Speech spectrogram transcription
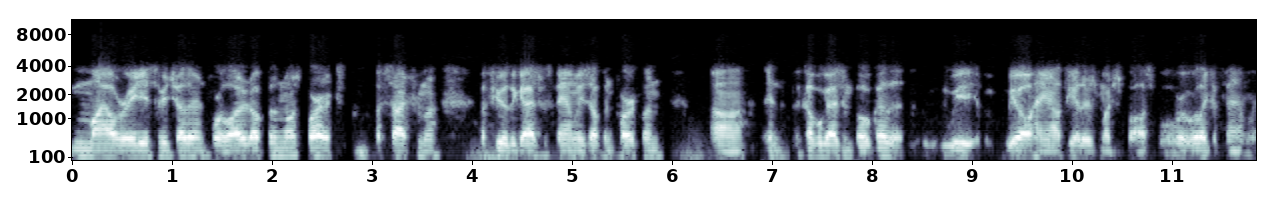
mile radius of each other in Fort Lauderdale for the most part, aside from a, a few of the guys with families up in Parkland uh, and a couple guys in Boca, that we we all hang out together as much as possible. We're, we're like a family.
